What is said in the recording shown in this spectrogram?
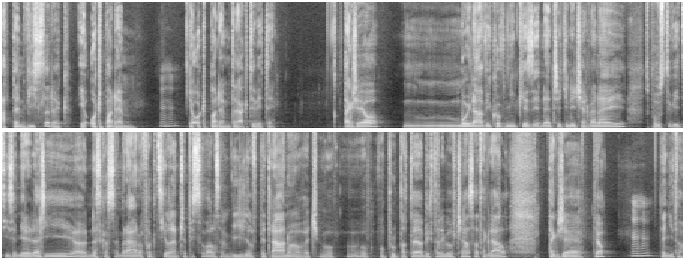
a ten výsledek je odpadem. Mm-hmm. Je odpadem té aktivity. Takže jo, můj návykovník je z jedné třetiny červený, spoustu věcí se mě nedaří, dneska jsem ráno fakt cíle nepřepisoval, jsem vyjížděl v pět ráno, večer o, o, o půl paté, abych tady byl včas a tak dál. Takže jo, mm-hmm. není to.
